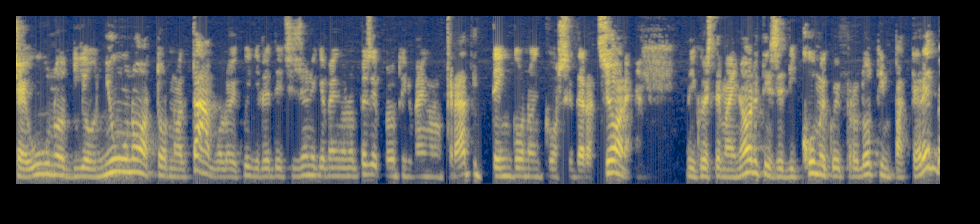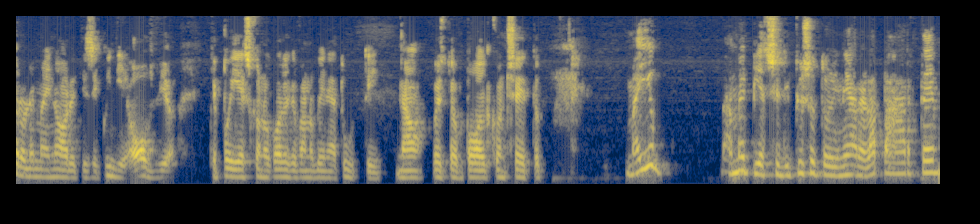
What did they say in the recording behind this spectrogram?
c'è uno di ognuno attorno al tavolo e quindi le decisioni che vengono prese, i prodotti che vengono creati tengono in considerazione di queste minorities e di come quei prodotti impatterebbero le minorities e quindi è ovvio che poi escono cose che vanno bene a tutti, no? Questo è un po' il concetto. Ma io, a me piace di più sottolineare la parte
